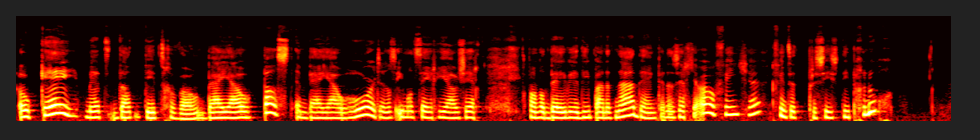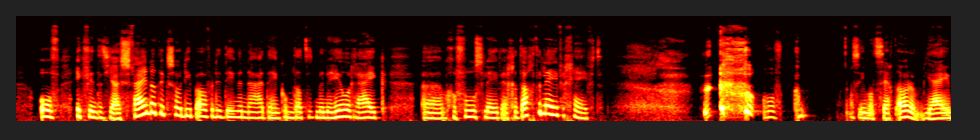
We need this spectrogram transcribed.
oké met dat dit gewoon bij jou past en bij jou hoort. En als iemand tegen jou zegt van wat ben je weer diep aan het nadenken, dan zeg je, oh vind je, ik vind het precies diep genoeg. Of ik vind het juist fijn dat ik zo diep over de dingen nadenk, omdat het me een heel rijk uh, gevoelsleven en gedachtenleven geeft. of als iemand zegt, oh, jij,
